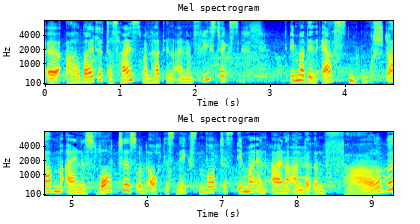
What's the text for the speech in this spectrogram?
äh, arbeitet. Das heißt, man hat in einem Fließtext immer den ersten Buchstaben eines Wortes und auch des nächsten Wortes immer in einer anderen Farbe.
